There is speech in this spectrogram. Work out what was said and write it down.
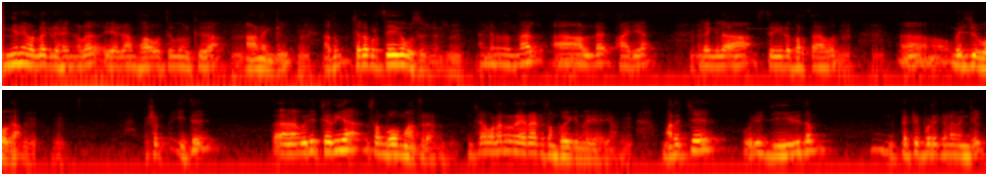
ഇങ്ങനെയുള്ള ഗ്രഹങ്ങൾ ഏഴാം ഭാവത്തിൽ നിൽക്കുക ആണെങ്കിൽ അതും ചില പ്രത്യേക പൊസിഷനിൽ. അങ്ങനെ നിന്നാൽ ആ ആളുടെ ഭാര്യ അല്ലെങ്കിൽ ആ സ്ത്രീയുടെ ഭർത്താവ് മരിച്ചു പോകാം. പക്ഷെ ഇത് ഒരു ചെറിയ സംഭവം മാത്രമാണ്. എന്നുവെച്ചാൽ വളരെ റെയറായിട്ട് സംഭവിക്കുന്ന ഒരു കാര്യമാണ്. മറിച്ച് ഒരു ജീവിതം കെട്ടിപ്പടുക്കണമെങ്കിൽ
